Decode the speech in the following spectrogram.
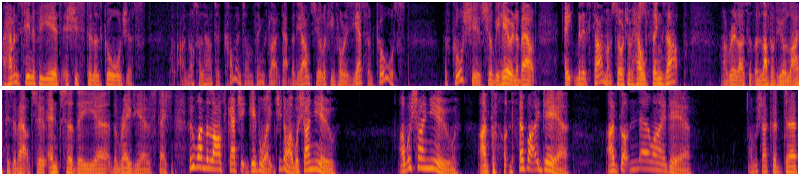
I haven't seen her for years. Is she still as gorgeous? Well, I'm not allowed to comment on things like that, but the answer you're looking for is yes, of course. Of course she is. She'll be here in about eight minutes' time. I'm sort of held things up. I realise that the love of your life is about to enter the uh, the radio station. Who won the last gadget giveaway? Do you know? I wish I knew. I wish I knew. I've got no idea. I've got no idea. I wish I could. Uh,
